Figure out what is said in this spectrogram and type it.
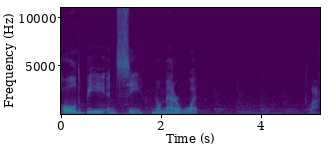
Hold B and C, no matter what. Clash.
